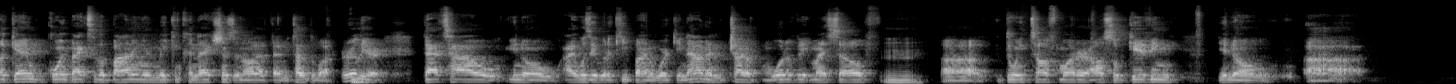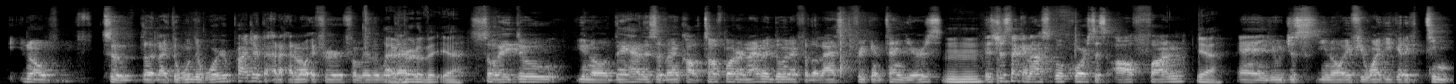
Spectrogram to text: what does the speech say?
again going back to the bonding and making connections and all that that we talked about mm-hmm. earlier that's how you know i was able to keep on working out and try to motivate myself mm-hmm. uh, doing tough mudder also giving you know uh, you know to the like the wounded warrior project i, I don't know if you're familiar with I've that heard of it. Yeah. so they do, you know, they have this event called Tough Mudder, and I've been doing it for the last freaking 10 years. It's just like an obstacle course. It's all fun. Yeah. And you just, you know, if you want, you get a team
